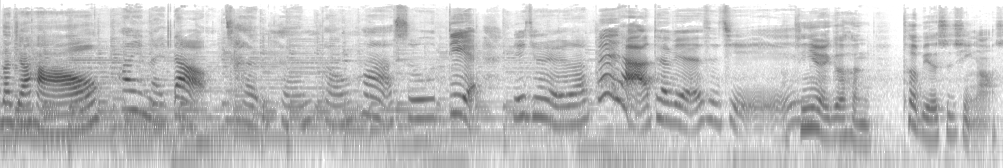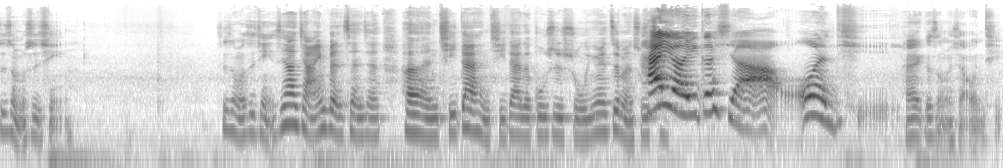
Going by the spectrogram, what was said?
大家好，欢迎来到晨晨童话书店。今天有一个非常特别的事情，今天有一个很特别的事情啊，是什么事情？是什么事情？是要讲一本晨晨很期待、很期待的故事书，因为这本书还有一个小问题，还有一个什么小问题？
